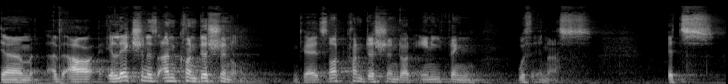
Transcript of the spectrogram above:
um, our election is unconditional. Okay, it's not conditioned on anything within us. It's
